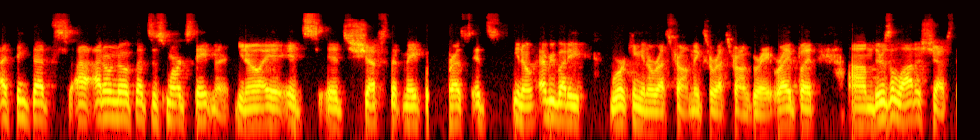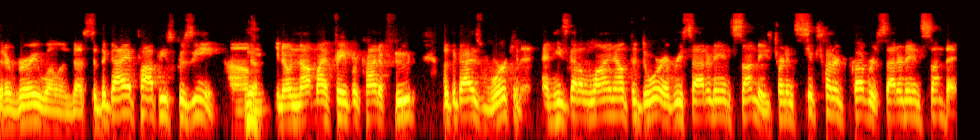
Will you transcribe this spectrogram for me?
I, think that's I don't know if that's a smart statement. You know, it, it's it's chefs that make the press, it's you know everybody working in a restaurant makes a restaurant great, right? But um, there's a lot of chefs that are very well invested. The guy at Poppy's Cuisine, um, yeah. you know, not my favorite kind of food, but the guy's working it, and he's got a line out the door every Saturday and Sunday. He's turning 600 covers Saturday and Sunday.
